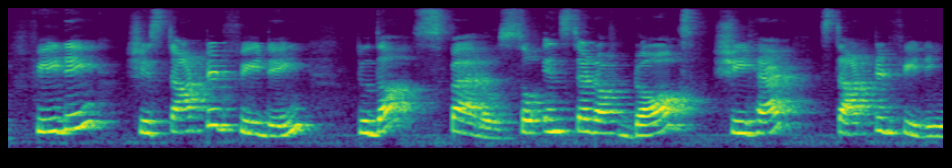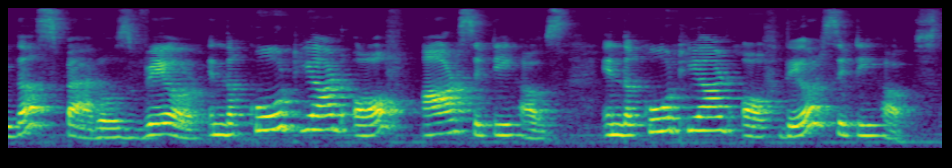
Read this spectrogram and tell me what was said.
feeding, she started feeding to the sparrows. So instead of dogs, she had started feeding the sparrows. Where? In the courtyard of our city house. In the courtyard of their city house.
